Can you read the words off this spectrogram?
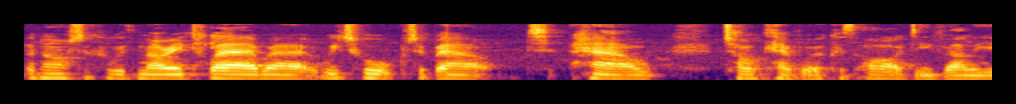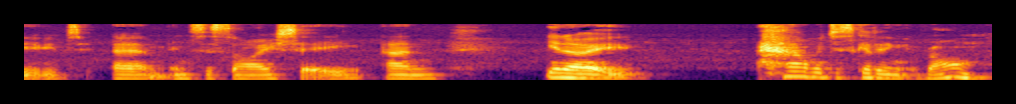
an article with Marie Claire where we talked about how childcare workers are devalued um, in society, and you know how we're just getting it wrong.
